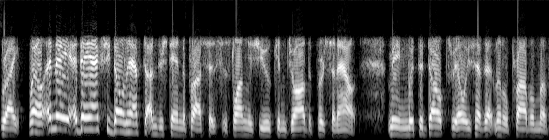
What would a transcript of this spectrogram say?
Right. Well, and they they actually don't have to understand the process as long as you can draw the person out. I mean, with adults, we always have that little problem of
